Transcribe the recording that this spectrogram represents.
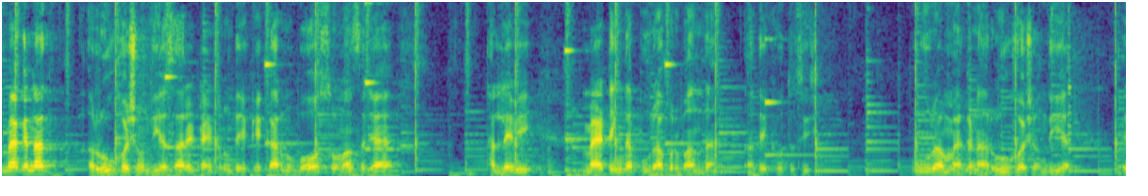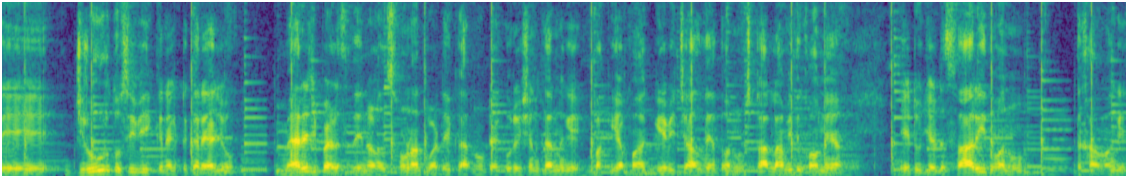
ਮੈਂ ਕਹਿੰਦਾ ਰੂਹ ਖੁਸ਼ ਹੁੰਦੀ ਆ ਸਾਰੇ ਟੈਂਟ ਨੂੰ ਦੇਖ ਕੇ। ਘਰ ਨੂੰ ਬਹੁਤ ਸੋਹਣਾ ਸਜਾਇਆ। ਥੱਲੇ ਵੀ ਮੈਟਿੰਗ ਦਾ ਪੂਰਾ ਪ੍ਰਬੰਧ ਆ। ਆ ਦੇਖੋ ਤੁਸੀਂ। ਪੂਰਾ ਮੈਂ ਕਹਿੰਦਾ ਰੂਹ ਖੁਸ਼ ਹੁੰਦੀ ਆ। ਤੇ ਜਰੂਰ ਤੁਸੀਂ ਵੀ ਕਨੈਕਟ ਕਰਿਆ ਜੋ। ਮੈਰਿਜ ਪੈਲਸ ਦੇ ਨਾਲੋਂ ਸੋਹਣਾ ਤੁਹਾਡੇ ਘਰ ਨੂੰ ਡੈਕੋਰੇਸ਼ਨ ਕਰਨਗੇ। ਬਾਕੀ ਆਪਾਂ ਅੱਗੇ ਵੀ ਚੱਲਦੇ ਹਾਂ, ਤੁਹਾਨੂੰ ਸਟਾਲਾਂ ਵੀ ਦਿਖਾਉਨੇ ਆ A to Z ਸਾਰੀ ਤੁਹਾਨੂੰ ਦਿਖਾਵਾਂਗੇ।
